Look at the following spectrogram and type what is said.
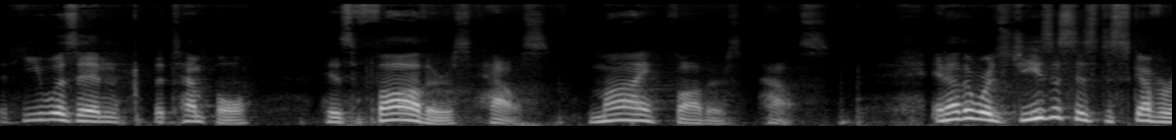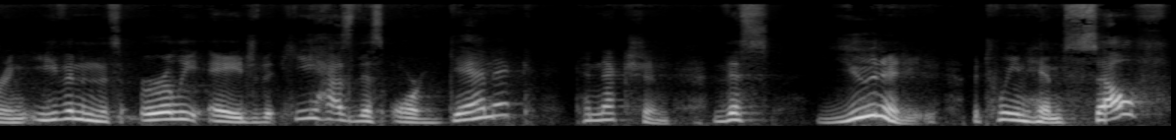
That he was in the temple, his father's house, my father's house. In other words, Jesus is discovering, even in this early age, that he has this organic connection, this unity between himself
